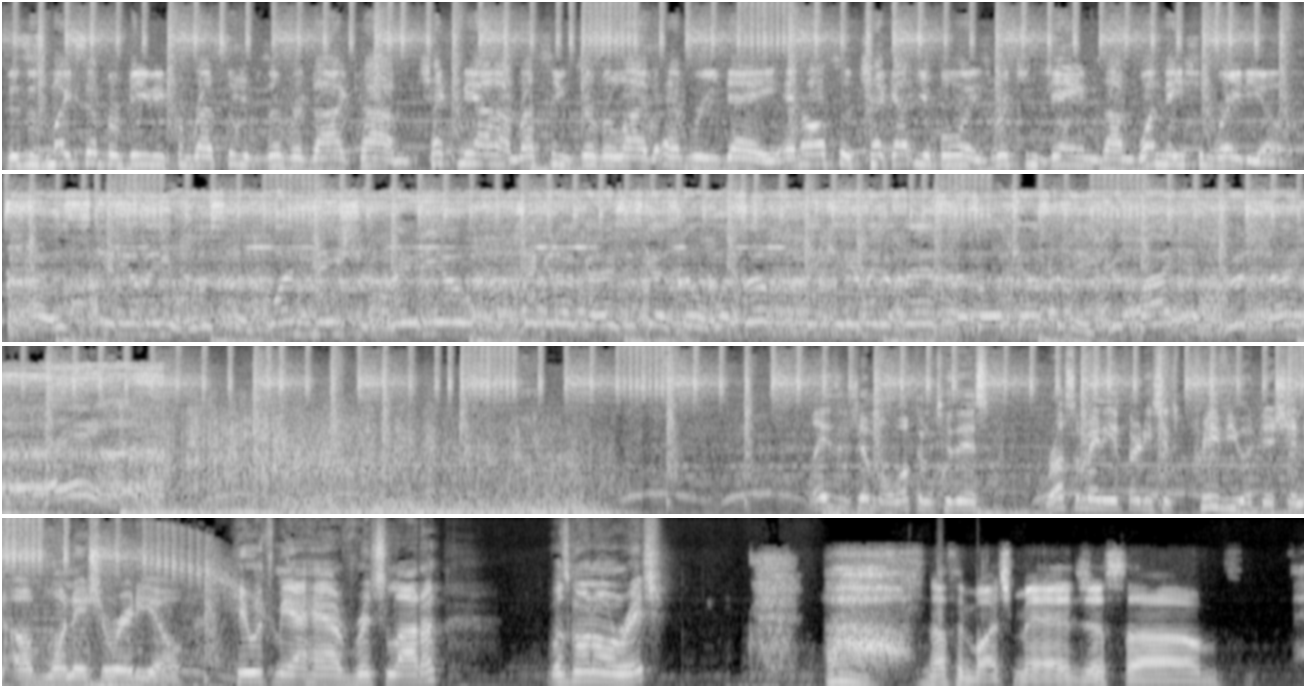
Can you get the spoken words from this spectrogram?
This is Mike Sempervive from WrestlingObserver.com. Check me out on Wrestling Observer Live every day. And also check out your boys, Rich and James, on One Nation Radio. Hi, this is Kenny Omega. We're listening to One Nation Radio. Check it out, guys. These guys know what's up. Big Kenny Omega fans. That's all that counts to me. Goodbye and good night. Bang. Ladies and gentlemen, welcome to this WrestleMania 36 preview edition of One Nation Radio. Here with me, I have Rich Latta. What's going on, Rich? Nothing much, man. Just um,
